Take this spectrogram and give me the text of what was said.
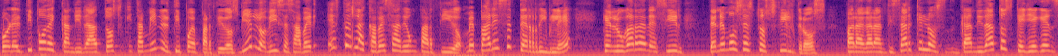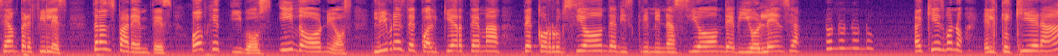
por el tipo de candidatos y también el tipo de partidos. Bien lo dices, a ver, esta es la cabeza de un partido. Me parece terrible que en lugar de decir, tenemos estos filtros para garantizar que los candidatos que lleguen sean perfiles transparentes, objetivos, idóneos, libres de cualquier tema de corrupción, de discriminación, de violencia. No, no, no, no. Aquí es, bueno, el que quiera,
